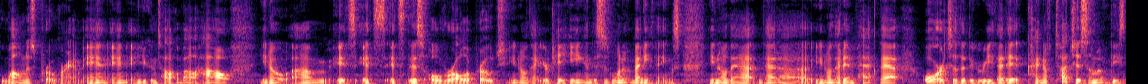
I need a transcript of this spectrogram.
wellness program. And, and, and you can talk about how, you know, um, it's, it's, it's this overall approach, you know, that you're taking. And this is one of many things, you know, that, that, uh, you know, that impact that or to the degree that it kind of touches some of these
